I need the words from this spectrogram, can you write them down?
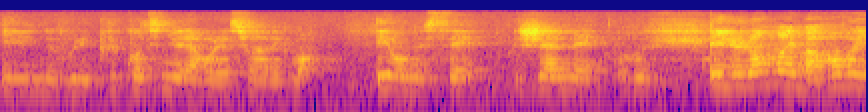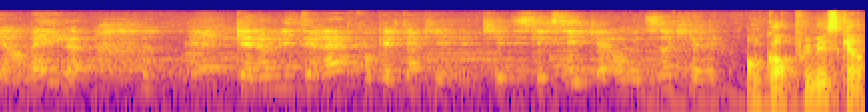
il ne voulait plus continuer la relation avec moi. Et on ne s'est jamais revu. Et le lendemain, il m'a renvoyé un mail, quel homme littéraire pour quelqu'un qui, est- qui est dyslexique, en me disant qu'il avait Encore plus mesquin.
